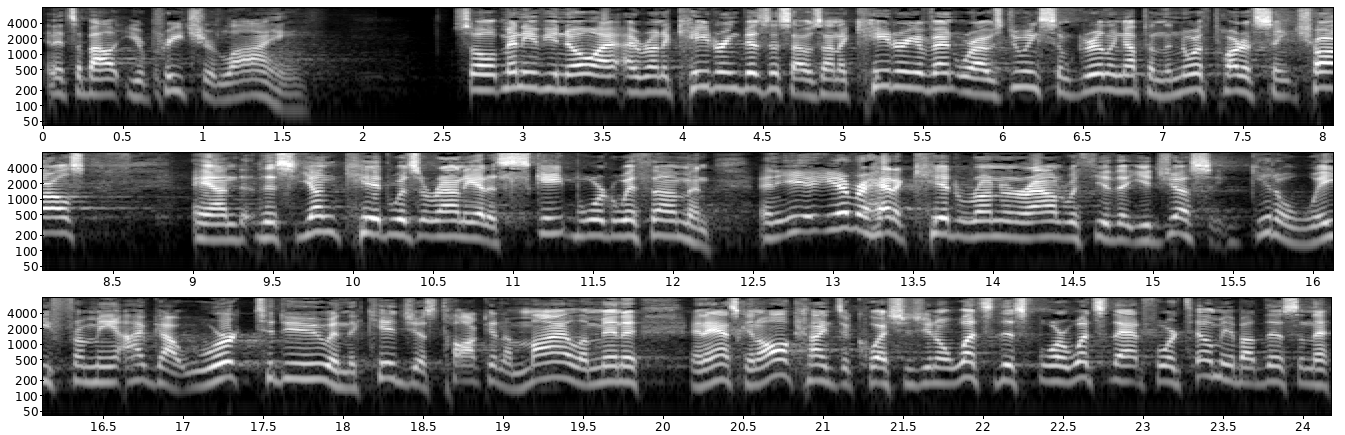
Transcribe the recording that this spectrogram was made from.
And it's about your preacher lying. So many of you know I, I run a catering business. I was on a catering event where I was doing some grilling up in the north part of St. Charles and this young kid was around. He had a skateboard with him. And, and you, you, ever had a kid running around with you that you just get away from me? I've got work to do. And the kid just talking a mile a minute and asking all kinds of questions. You know, what's this for? What's that for? Tell me about this and that.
